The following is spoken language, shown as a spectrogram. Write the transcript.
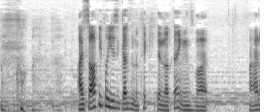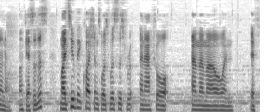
I saw people using guns in the pic- in the things, but I don't know. Okay, so this my two big questions was was this an actual MMO and if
